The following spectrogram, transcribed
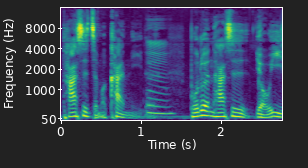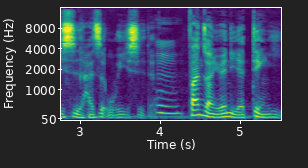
他是怎么看你的？嗯，不论他是有意识还是无意识的。嗯，翻转原理的定义。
